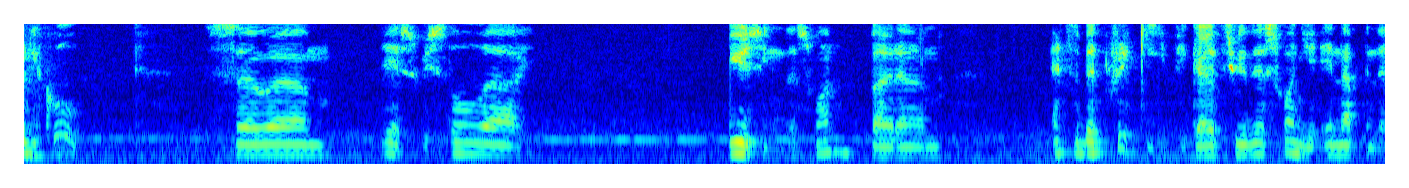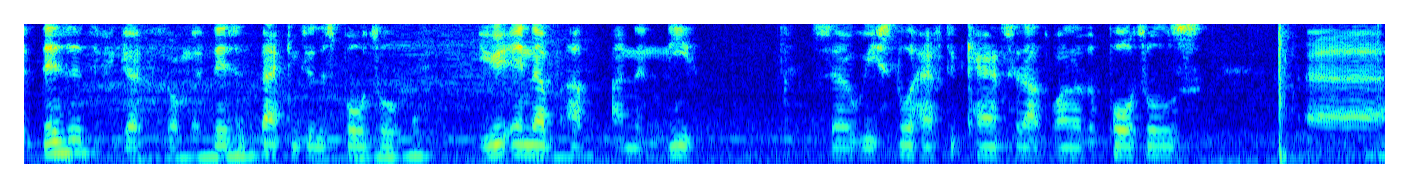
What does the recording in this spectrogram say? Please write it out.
pretty cool. So um, yes, we're still uh, using this one, but um, it's a bit tricky. If you go through this one, you end up in the desert. If you go from the desert back into this portal, you end up up underneath. So we still have to cancel out one of the portals. Uh,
